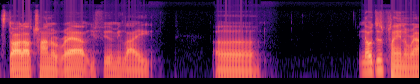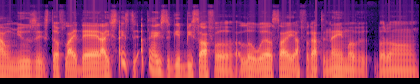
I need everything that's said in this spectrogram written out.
Started off trying to rap. You feel me? Like, uh, you know, just playing around with music, stuff like that. I used, I, to, I think I used to get beats off a, a little website. I forgot the name of it, but um,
